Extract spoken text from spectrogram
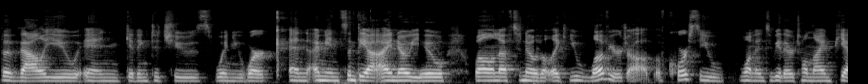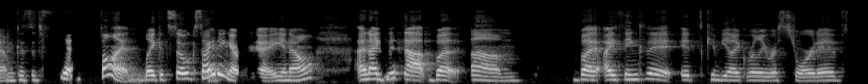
the value in getting to choose when you work. And I mean, Cynthia, I know you well enough to know that like you love your job. Of course, you wanted to be there till 9 p.m. because it's yeah. fun. Like it's so exciting every day, you know? And I get that. But, um, but I think that it can be like really restorative,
